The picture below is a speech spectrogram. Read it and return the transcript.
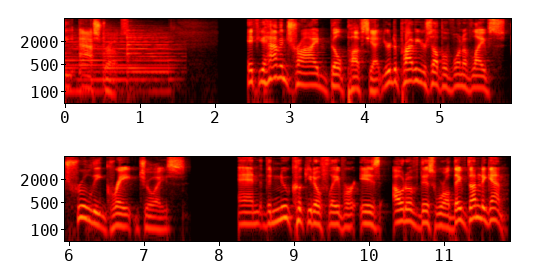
the Astros. If you haven't tried Built Puffs yet, you're depriving yourself of one of life's truly great joys. And the new cookie dough flavor is out of this world. They've done it again.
